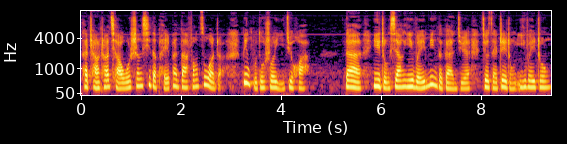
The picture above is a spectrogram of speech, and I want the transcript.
她常常悄无声息地陪伴大方坐着，并不多说一句话，但一种相依为命的感觉就在这种依偎中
